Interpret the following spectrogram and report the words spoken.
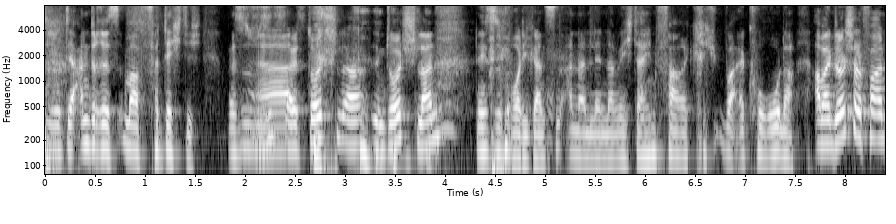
du, der andere ist immer verdächtig. Weißt du, du sitzt Ja. als Deutschler in Deutschland, denkst du, so, boah, die ganzen anderen Länder, wenn ich da hinfahre, kriege ich überall Corona. Aber in Deutschland fahren,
